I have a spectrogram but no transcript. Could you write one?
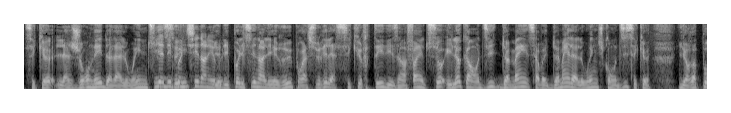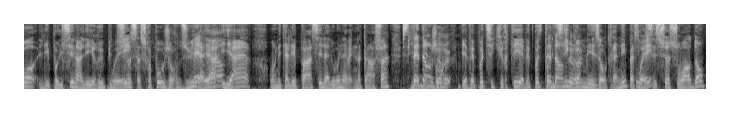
c'est que la journée de l'Halloween, tu Il y a des policiers dans les Il y a rues. des policiers dans les rues pour assurer la sécurité des enfants et tout ça. Et là, quand on dit demain, ça va être demain l'Halloween, ce qu'on dit, c'est que il y aura pas les policiers dans les rues puis Oui. tout ça. Ça sera pas aujourd'hui. D'ailleurs, alors? hier, on est allé passer l'Halloween avec notre enfant. C'était dangereux. pas- Il y avait pas de sécurité, il y avait pas de policiers dangereux. comme les autres années parce Oui. que c'est ce soir. Donc,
